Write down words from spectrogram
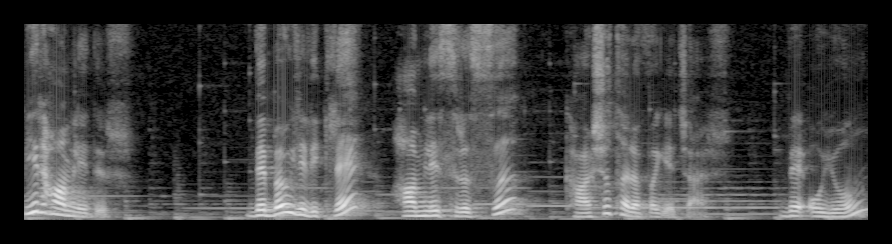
bir hamledir. Ve böylelikle hamle sırası karşı tarafa geçer. Ve oyun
